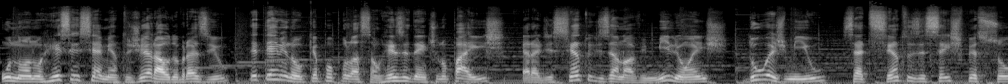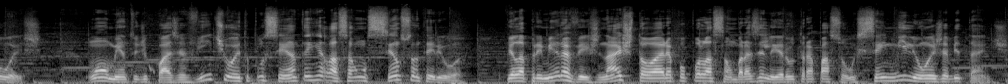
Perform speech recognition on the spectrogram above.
o nono recenseamento geral do Brasil determinou que a população residente no país era de 119 milhões 2.706 pessoas, um aumento de quase 28% em relação ao censo anterior. Pela primeira vez na história, a população brasileira ultrapassou os 100 milhões de habitantes,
